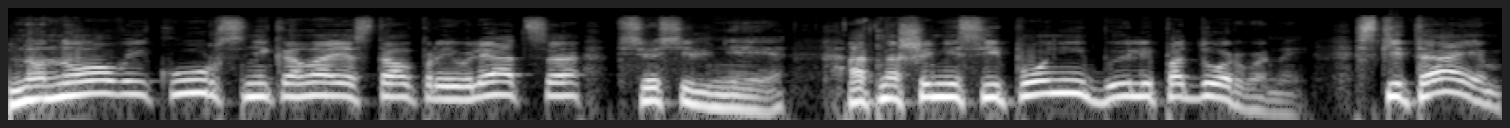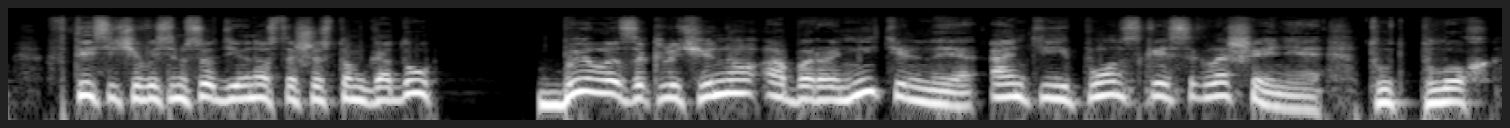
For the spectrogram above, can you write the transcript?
Но новый курс Николая стал проявляться все сильнее. Отношения с Японией были подорваны. С Китаем в 1896 году было заключено оборонительное антияпонское соглашение. Тут плох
